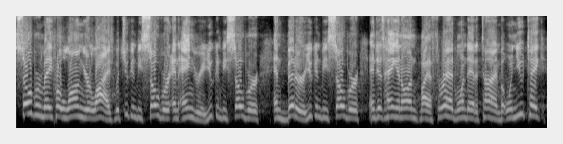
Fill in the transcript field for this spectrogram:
Sober may prolong your life, but you can be sober and angry. You can be sober and bitter. You can be sober and just hanging on by a thread one day at a time. But when you take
